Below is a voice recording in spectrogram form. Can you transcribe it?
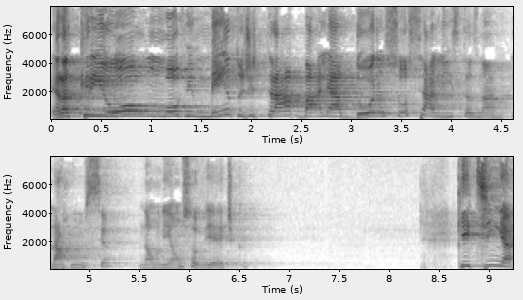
Ela criou um movimento de trabalhadoras socialistas na, na Rússia, na União Soviética, que tinha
